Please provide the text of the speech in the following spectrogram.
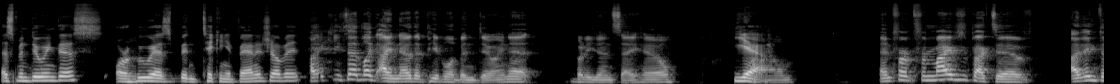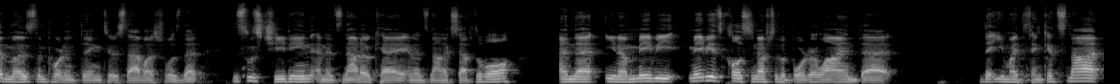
has been doing this or who has been taking advantage of it. I think he said like, I know that people have been doing it, but he didn't say who. Yeah, Um, and from from my perspective, I think the most important thing to establish was that this was cheating and it's not okay and it's not acceptable and that you know maybe maybe it's close enough to the borderline that that you might think it's not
